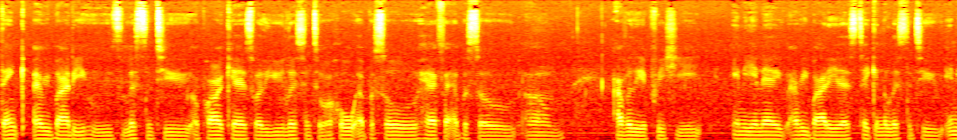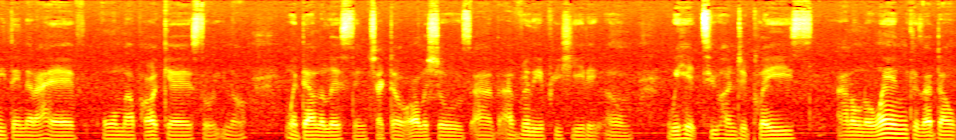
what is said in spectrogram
thank everybody who's listened to a podcast, whether you listen to a whole episode, half an episode. Um, I really appreciate any and everybody that's taken to listen to anything that I have on my podcast or, you know, went down the list and checked out all the shows. I, I really appreciate it. Um, we hit 200 plays. I don't know when because I don't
